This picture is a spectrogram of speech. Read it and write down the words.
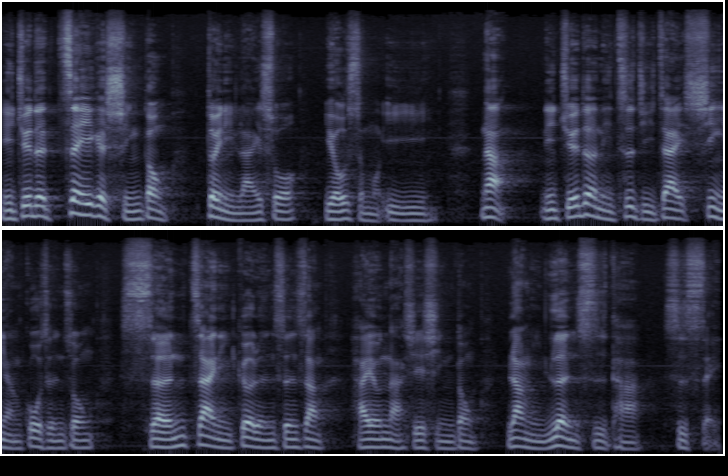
你觉得这一个行动？对你来说有什么意义？那你觉得你自己在信仰过程中，神在你个人身上还有哪些行动，让你认识他是谁？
